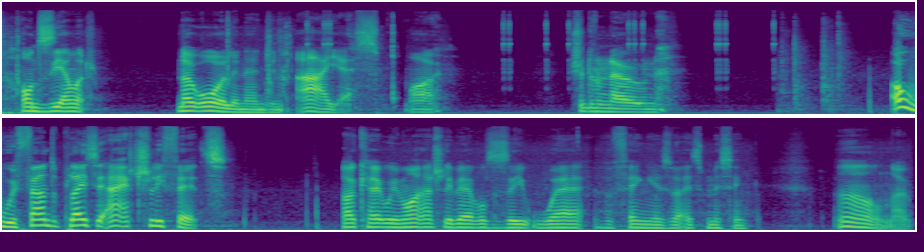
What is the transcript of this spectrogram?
I want to see how much... No oil in engine. Ah, yes. I should have known. Oh, we found a place it actually fits. Okay, we might actually be able to see where the thing is that it's missing. Oh, no.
